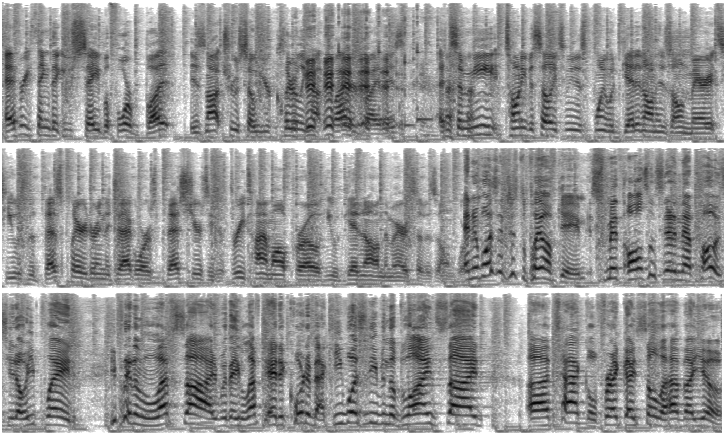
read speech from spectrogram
everything that you say before but is not true, so you're clearly not flattered by this. Uh, to me, Tony Boselli, to me, at this point, would get it on his own merits. He was the best player during the Jaguars' best years. He's a three-time All-Pro. He would get it on the merits of his own work. And it wasn't just a playoff game. Smith also said in that post, you know, he played he played on the left side with a left-handed quarterback. He wasn't even the blind side uh, tackle. Frank Isola, how about you?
